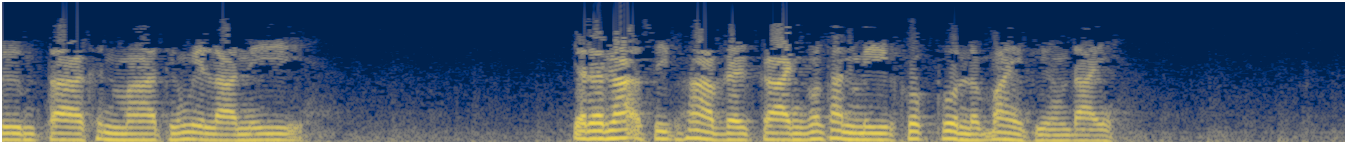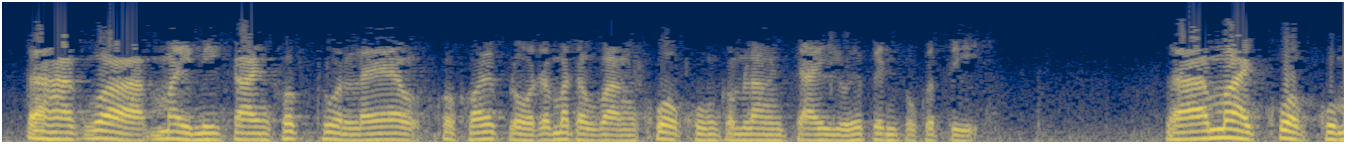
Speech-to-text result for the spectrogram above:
ลืมตาขึ้นมาถึงเวลานี้จรณะสิบห้ารายการของท่านมีครบถ้วนหรือไม่เพียงใด ถ้าหากว่าไม่มีการครบถ้วนแล้วก็ขอให้โปรดระมัดระวังควบคุมกำลังใจอยู่ให้เป็นปกติ สามารถควบคุม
